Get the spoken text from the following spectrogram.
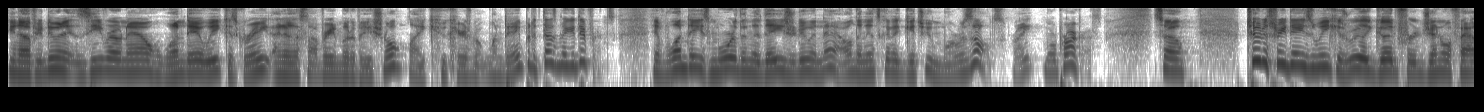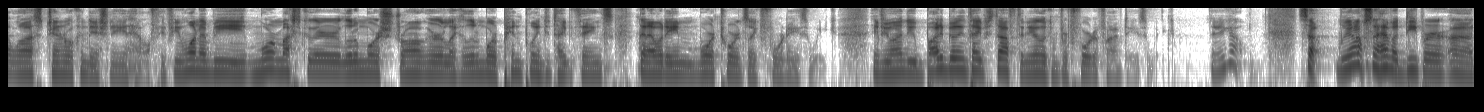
You know, if you're doing it zero now, one day a week is great. I know that's not very motivational. Like, who cares about one day? But it does make a difference. If one day is more than the days you're doing now, then it's going to get you more results, right? More progress. So, Two to three days a week is really good for general fat loss, general conditioning, and health. If you want to be more muscular, a little more stronger, like a little more pinpointed type things, then I would aim more towards like four days a week. If you want to do bodybuilding type stuff, then you're looking for four to five days a week. There you go. So we also have a deeper uh,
